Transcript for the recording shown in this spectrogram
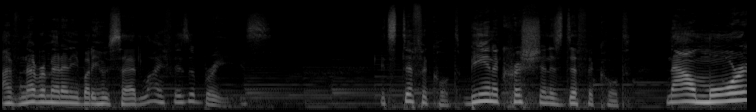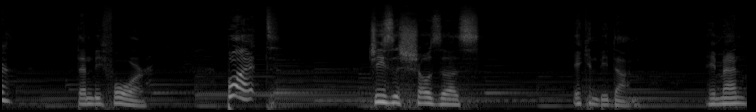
I've never met anybody who said life is a breeze. It's difficult. Being a Christian is difficult. Now more than before. But Jesus shows us it can be done. Amen.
